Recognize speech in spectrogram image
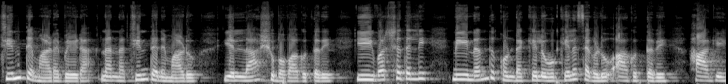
ಚಿಂತೆ ಮಾಡಬೇಡ, ನನ್ನ ಚಿಂತನೆ ಮಾಡು. ಎಲ್ಲಾ ಶುಭವಾಗುತ್ತದೆ. ಈ ವರ್ಷದಲ್ಲಿ ನೀನಂದುಕೊಂಡ ಕೆಲವು ಕೆಲಸಗಳು ಆಗುತ್ತವೆ. ಹಾಗೆ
